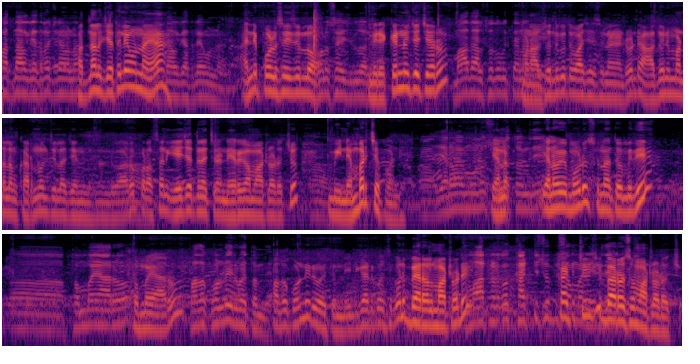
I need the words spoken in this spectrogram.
పద్నాలుగు వచ్చినా జతలే ఉన్నాయా? అన్ని పొల సైజుల్లో? మీరు ఎక్కడి నుంచి వచ్చారు? మన అల్సందుకు అనేటువంటి ఆధునిక మండలం కర్నూలు జిల్లా చెందినటువంటి వారు. ప్రస్తుతానికి ఏ జత నచ్చిన నేరుగా మాట్లాడొచ్చు. మీ నెంబర్ చెప్పండి. ఎనభై మూడు సున్నా తొమ్మిది. తొంభై ఆరు తొంభై ఆరు పదకొండు ఇరవై తొమ్మిది. పదకొండు ఇరవై తొమ్మిది. ఇంటికాడికి వచ్చి కూడా బేరాలు మాట్లాడి కట్టి చూపి కట్టి చూసి భరోసా మాట్లాడవచ్చు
